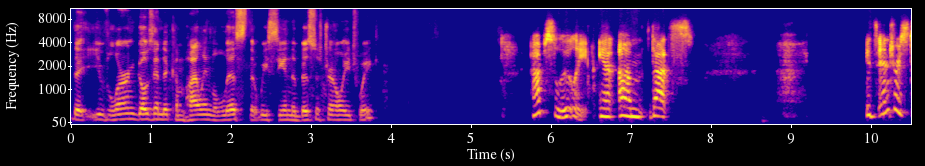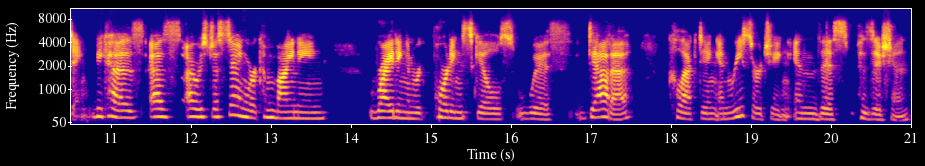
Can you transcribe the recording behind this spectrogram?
that you've learned goes into compiling the list that we see in the business journal each week? Absolutely. And um, that's it's interesting because as I was just saying, we're combining writing and reporting skills with data collecting and researching in this position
